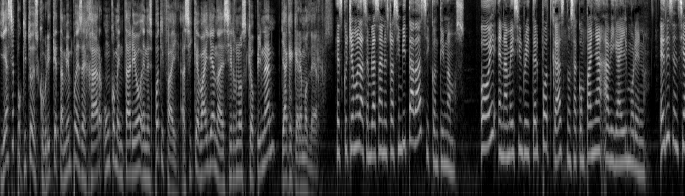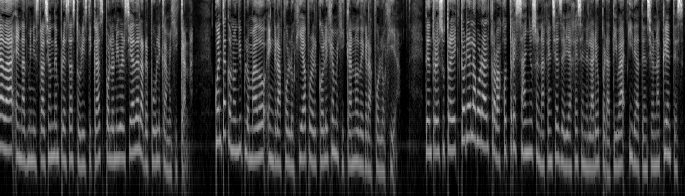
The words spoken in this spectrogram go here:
y hace poquito descubrí que también puedes dejar un comentario en Spotify, así que vayan a decirnos qué opinan, ya que queremos leerlos. Escuchemos la semblanza de nuestras invitadas y continuamos. Hoy en Amazing Retail Podcast nos acompaña Abigail Moreno. Es licenciada en Administración de Empresas Turísticas por la Universidad de la República Mexicana. Cuenta con un diplomado en grafología por el Colegio Mexicano de Grafología. Dentro de su trayectoria laboral trabajó tres años en agencias de viajes en el área operativa y de atención a clientes,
